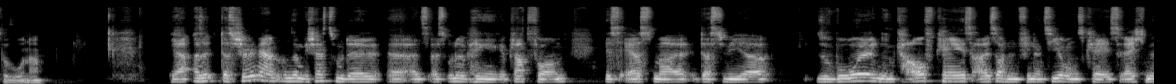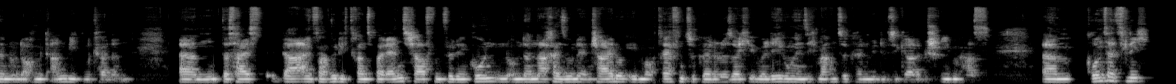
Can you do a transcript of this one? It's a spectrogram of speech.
Bewohner. Ja, also das Schöne an unserem Geschäftsmodell äh, als, als unabhängige Plattform ist erstmal, dass wir sowohl einen Kaufcase als auch einen Finanzierungscase rechnen und auch mit anbieten können. Ähm, das heißt, da einfach wirklich Transparenz schaffen für den Kunden, um dann nachher so eine Entscheidung eben auch treffen zu können oder solche Überlegungen sich machen zu können, wie du sie gerade beschrieben hast. Ähm, grundsätzlich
